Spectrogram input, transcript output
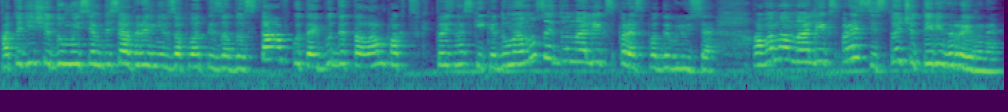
а тоді ще думаю 70 гривнів заплати за доставку, та й буде та лампа тобто наскільки. Думаю, ну зайду на Аліекспрес, подивлюся. А вона на Аліекспресі 104 гривни.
